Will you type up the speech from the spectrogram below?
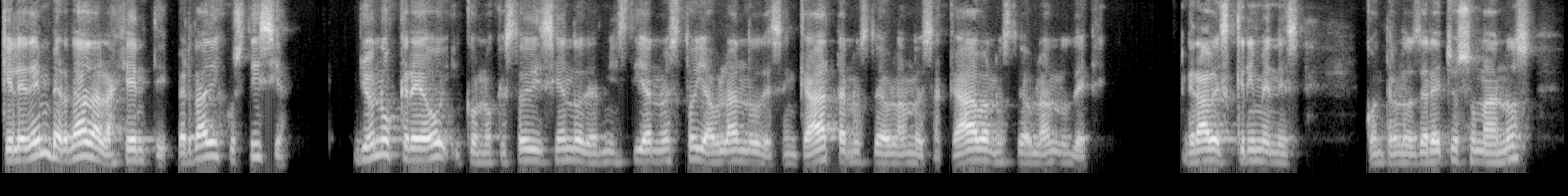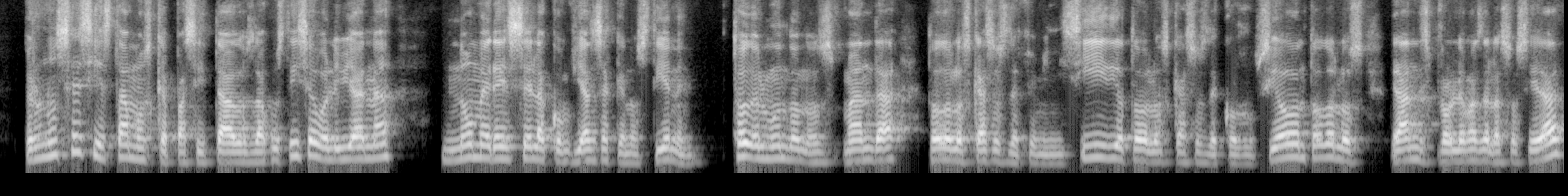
que le den verdad a la gente, verdad y justicia. Yo no creo, y con lo que estoy diciendo de amnistía, no estoy hablando de Sencata, no estoy hablando de Sacaba, no estoy hablando de graves crímenes contra los derechos humanos, pero no sé si estamos capacitados. La justicia boliviana no merece la confianza que nos tienen. Todo el mundo nos manda todos los casos de feminicidio, todos los casos de corrupción, todos los grandes problemas de la sociedad,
